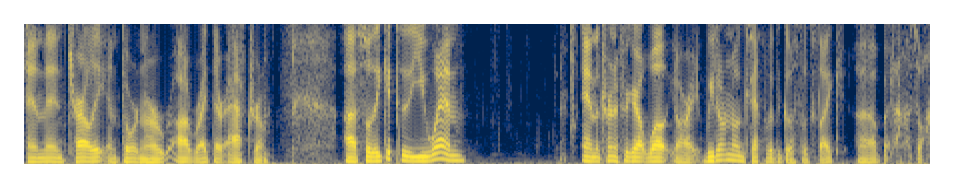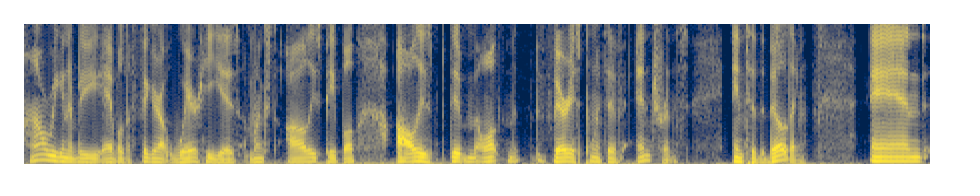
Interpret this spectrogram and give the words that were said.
And then Charlie and Thornton are uh, right there after him. Uh, so they get to the UN, and they're trying to figure out. Well, all right, we don't know exactly what the ghost looks like, uh, but so how are we going to be able to figure out where he is amongst all these people, all these all various points of entrance into the building? And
